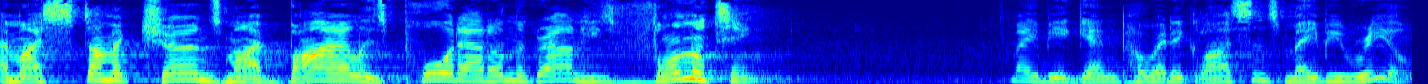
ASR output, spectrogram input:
and my stomach churns, my bile is poured out on the ground. He's vomiting. Maybe again poetic license, maybe real.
